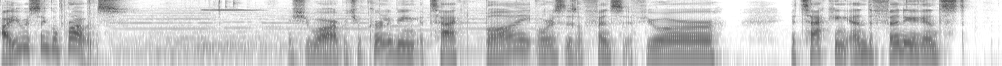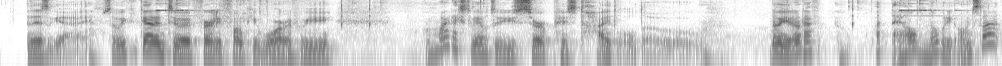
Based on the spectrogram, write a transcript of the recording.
Are you a single province? Yes, you are, but you're currently being attacked by, or is this offensive? You are attacking and defending against this guy. So we could get into a fairly funky war if we... We might actually be able to usurp his title, though. No, you don't have... What the hell? Nobody owns that?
